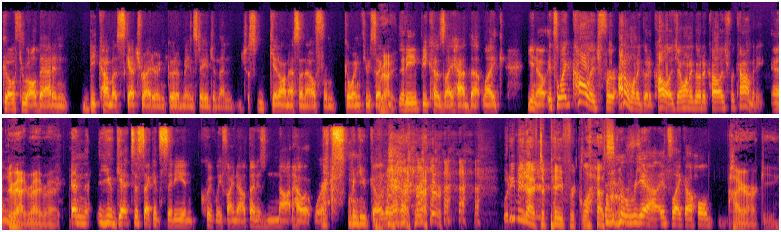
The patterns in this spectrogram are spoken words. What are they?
go through all that and become a sketch writer and go to main stage and then just get on SNL from going through Second Right. City because I had that like you know it's like college for I don't want to go to college I want to go to college for comedy and Right, right, right. and you get to Second City and quickly find out that is not how it works when you go there. What do you mean I have to pay for class? yeah, it's like a whole Hierarchy.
